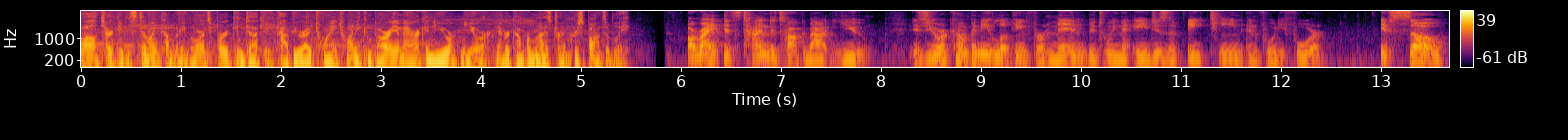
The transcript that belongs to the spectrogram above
Wild Turkey Distilling Company, Lawrenceburg, Kentucky. Copyright 2020, Campari American, New York, New York. Never compromise, drink responsibly. All right, it's time to talk about you. Is your company looking for men between the ages of 18 and 44? If so,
